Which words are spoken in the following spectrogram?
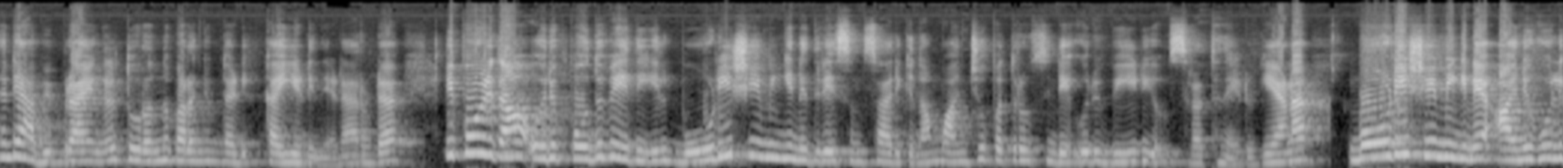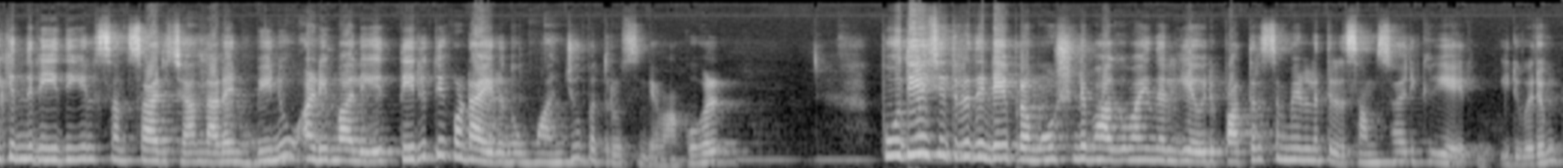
തന്റെ അഭിപ്രായങ്ങൾ തുറന്നു പറഞ്ഞും നടി കയ്യടി നേടാറുണ്ട്. ഇപ്പോഴിതാ ഒരു പൊതുവേദിയിൽ ബോഡി ഷേമിങ്ങിനെതിരെ സംസാരിക്കുന്ന മഞ്ജു പത്രോസിന്റെ ഒരു വീഡിയോ ശ്രദ്ധ നേടുകയാണ്. ബോഡി ഷേമിങ്ങിനെ അനുകൂലിക്കുന്ന രീതിയിൽ സംസാരിച്ച നടൻ ബിനു അടിമാലിയെ തിരുത്തിക്കൊണ്ടായിരുന്നു മഞ്ജു പത്രോസിന്റെ വാക്കുകൾ. പുതിയ ചിത്രത്തിന്റെ പ്രമോഷന്റെ ഭാഗമായി നൽകിയ ഒരു പത്രസമ്മേളനത്തിൽ സംസാരിക്കുകയായിരുന്നു ഇരുവരും.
